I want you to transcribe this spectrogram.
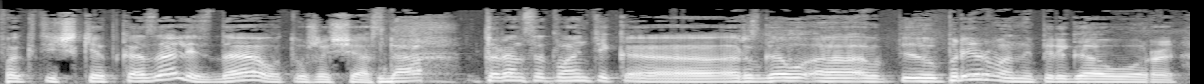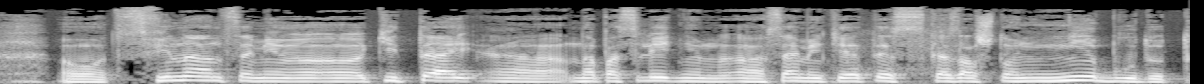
фактически отказались, да, вот уже сейчас. Да. Трансатлантика разговор, прерваны переговоры. Вот. С финансами э, Китай э, на последнем э, саммите ЭТС сказал, что не будут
